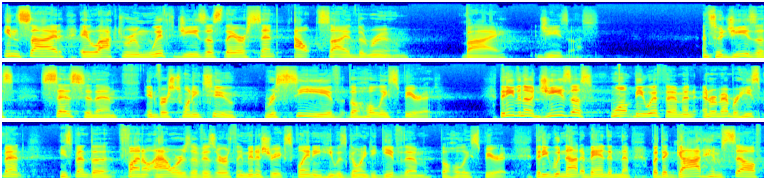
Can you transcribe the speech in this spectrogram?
inside a locked room with Jesus, they are sent outside the room by Jesus. And so Jesus says to them in verse 22 receive the Holy Spirit. That even though Jesus won't be with them, and, and remember, he spent, he spent the final hours of his earthly ministry explaining he was going to give them the Holy Spirit, that he would not abandon them, but that God himself,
